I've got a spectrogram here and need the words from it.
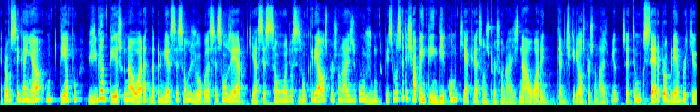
é para você ganhar um tempo gigantesco na hora da primeira sessão do jogo ou da sessão zero, que é a sessão onde vocês vão criar os personagens em conjunto. Porque se você deixar para entender como que é a criação dos personagens na hora de criar os personagens mesmo, você vai ter um sério problema porque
